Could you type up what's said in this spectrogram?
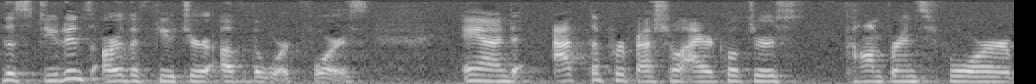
the students are the future of the workforce. And at the Professional Agriculture Conference for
